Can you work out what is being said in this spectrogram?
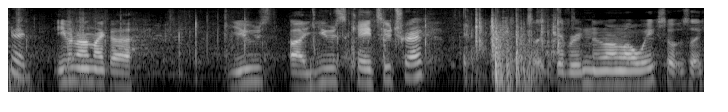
Good. Even on like a used uh, used K2 track. It's like they've ridden it on all week, so it was like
